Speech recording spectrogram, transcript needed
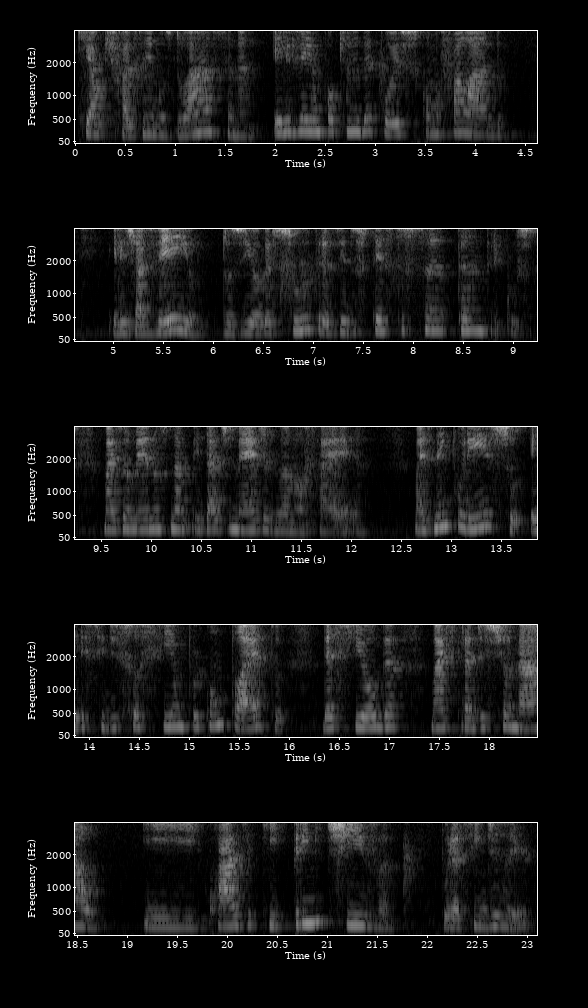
que é o que fazemos do asana, ele veio um pouquinho depois, como falado. Ele já veio dos Yoga Sutras e dos textos tântricos, mais ou menos na Idade Média da nossa era. Mas nem por isso eles se dissociam por completo desse yoga mais tradicional e quase que primitiva, por assim dizer.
